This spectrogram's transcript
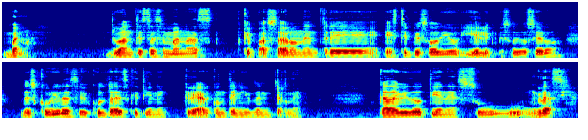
Bueno, durante estas semanas que pasaron entre este episodio y el episodio 0, descubrí las dificultades que tiene crear contenido en Internet. Cada video tiene su gracia.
